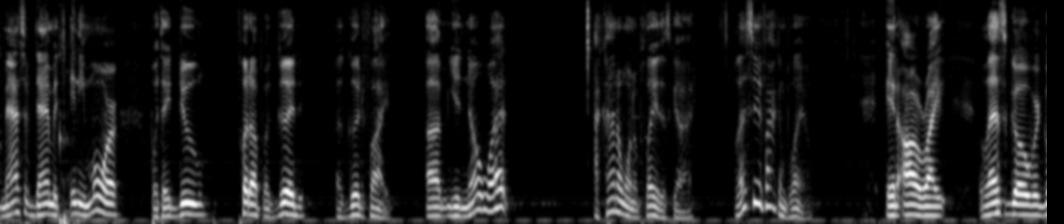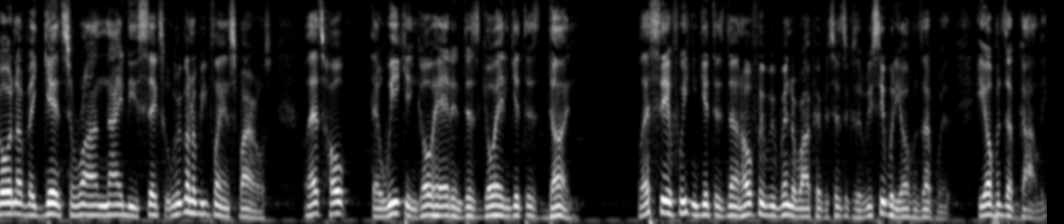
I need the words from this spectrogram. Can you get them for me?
massive damage anymore, but they do put up a good a good fight. Um, you know what? I kind of want to play this guy. Let's see if I can play him. And all right, let's go. We're going up against Ron 96. We're going to be playing spirals. Let's hope that we can go ahead and just go ahead and get this done. Let's see if we can get this done. Hopefully, we win the rock paper scissors because we see what he opens up with. He opens up godly.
